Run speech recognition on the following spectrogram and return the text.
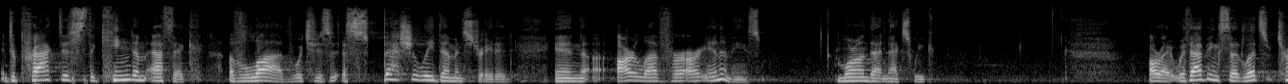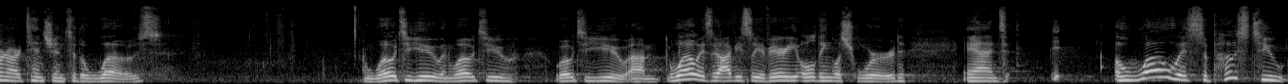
and to practice the kingdom ethic of love, which is especially demonstrated in our love for our enemies. More on that next week. All right, with that being said, let's turn our attention to the woes. Woe to you and woe to woe to you. Um, woe is obviously a very old English word, and it, A woe is supposed to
